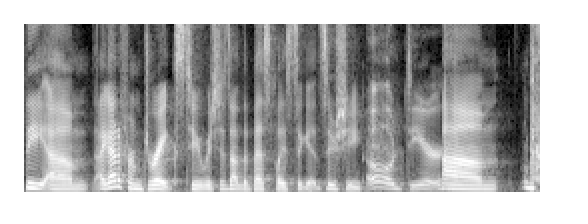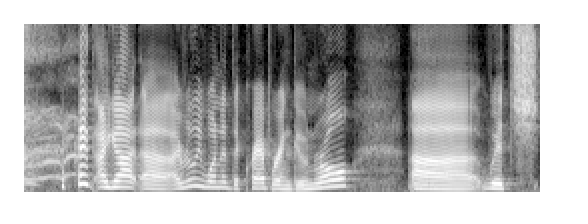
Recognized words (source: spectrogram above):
the um I got it from Drake's too, which is not the best place to get sushi. Oh dear. Um, I got. Uh, I really wanted the crab rangoon roll, uh, which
